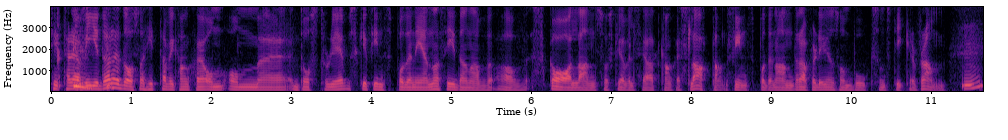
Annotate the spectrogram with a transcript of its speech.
Tittar jag vidare då så hittar vi kanske om, om eh, Dostojevskij finns på den ena sidan av, av skalan så skulle jag väl säga att kanske Zlatan finns på den andra för det är en sån bok som sticker fram. Mm.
